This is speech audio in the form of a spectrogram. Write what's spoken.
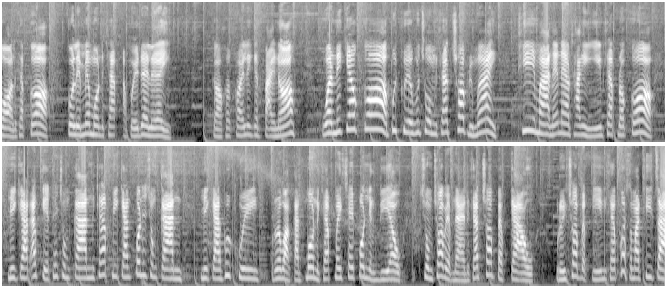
วอลนะครับก็โกเลมแม่มดนะครับเอาไปได้เลย ก็ค่อยๆเล่นกันไปเนาะวันนี้แก้วก็พูดคุยกับผู้ชมนะครับชอบหรือไม่ที่มาแนะแนวทางอย่างนี้ครับแล้วก็ มีการอัปเกรดให้ชมกันนะครับมีการป้นให้ชมกัน มีการพูดคุยระหว่างการป้นนะครับไม่ใช่ป้นอย่างเดียว ชมชอบแบบไหนนะครับชอบแบบเก่า หรือชอบแบบนี้นะครับก็สามารถที่จะ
